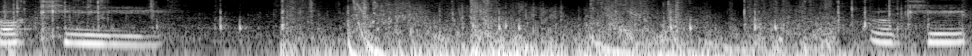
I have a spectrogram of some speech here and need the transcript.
Ok. Ok.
